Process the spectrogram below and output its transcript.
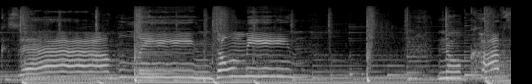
Cause Abilene don't mean no coffee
